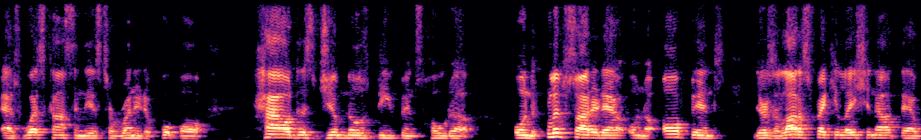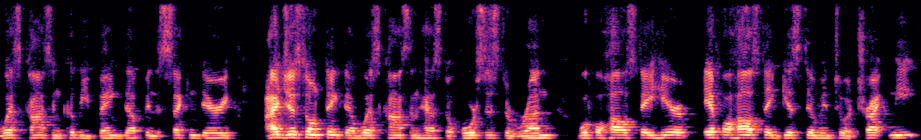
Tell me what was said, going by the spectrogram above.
as Wisconsin is to running the football, how does Jim Knowles defense hold up? On the flip side of that, on the offense, there's a lot of speculation out that Wisconsin could be banged up in the secondary. I just don't think that Wisconsin has the horses to run with Ohio State here. If Ohio State gets them into a track meet,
